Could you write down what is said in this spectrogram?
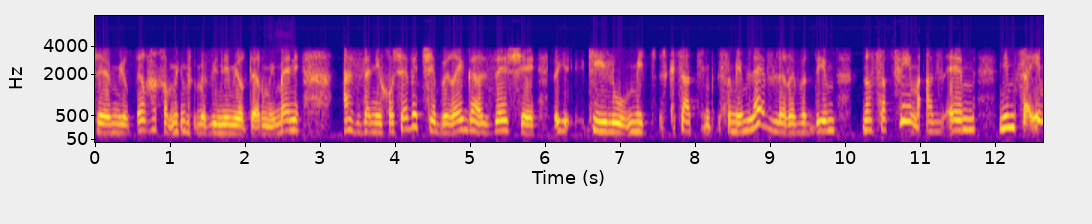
שהם יותר חכמים ומבינים יותר ממני. אז אני חושבת שברגע הזה שכאילו מת, קצת שמים לב לרבדים נוספים, אז הם נמצאים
